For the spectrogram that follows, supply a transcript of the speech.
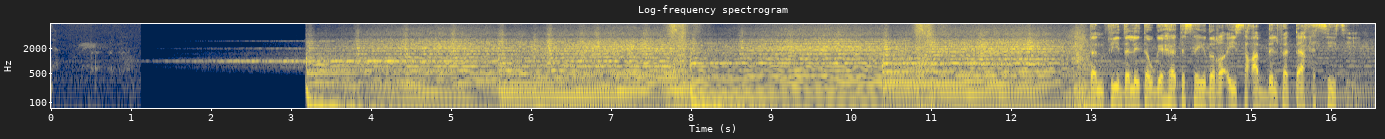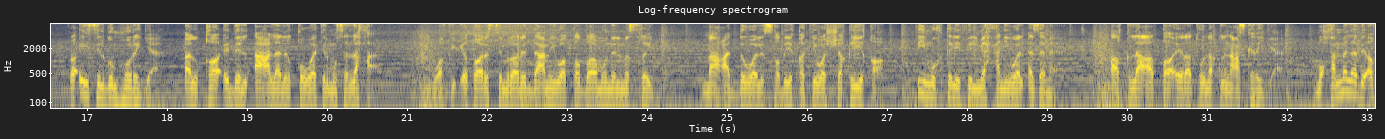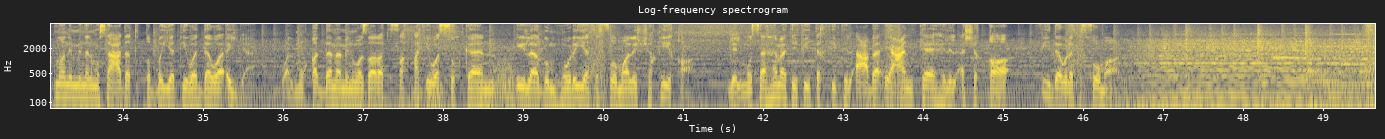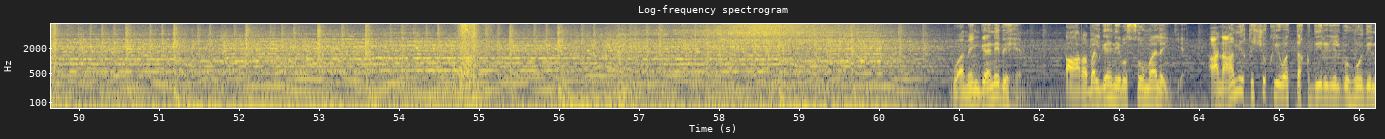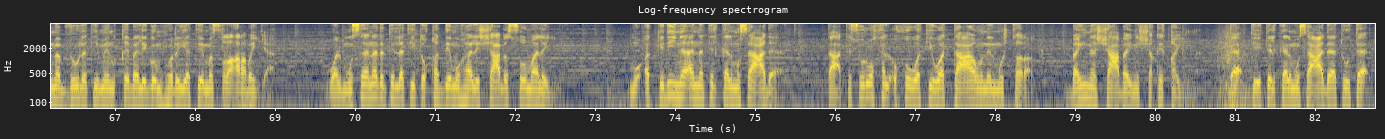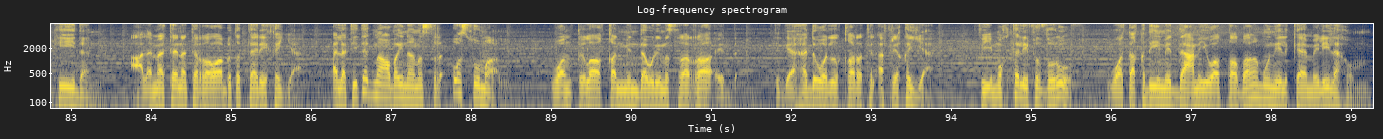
تنفيذا لتوجيهات السيد الرئيس عبد الفتاح السيسي رئيس الجمهورية. القائد الأعلى للقوات المسلحة وفي إطار استمرار الدعم والتضامن المصري مع الدول الصديقة والشقيقة في مختلف المحن والأزمات. أقلعت طائرة نقل عسكرية محملة بأطنان من المساعدات الطبية والدوائية والمقدمة من وزارة الصحة والسكان إلى جمهورية الصومال الشقيقة للمساهمة في تخفيف الأعباء عن كاهل الأشقاء في دولة الصومال. ومن جانبهم أعرب الجانب الصومالي عن عميق الشكر والتقدير للجهود المبذولة من قبل جمهورية مصر العربية والمساندة التي تقدمها للشعب الصومالي مؤكدين أن تلك المساعدات تعكس روح الأخوة والتعاون المشترك بين الشعبين الشقيقين. تأتي تلك المساعدات تأكيدا على متانة الروابط التاريخية التي تجمع بين مصر والصومال. وانطلاقا من دور مصر الرائد تجاه دول القارة الأفريقية في مختلف الظروف وتقديم الدعم والتضامن الكامل لهم.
